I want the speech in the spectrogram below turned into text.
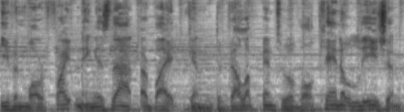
Even more frightening is that a bite can develop into a volcano lesion.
